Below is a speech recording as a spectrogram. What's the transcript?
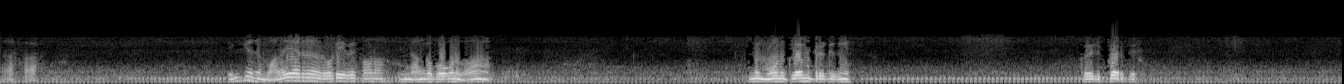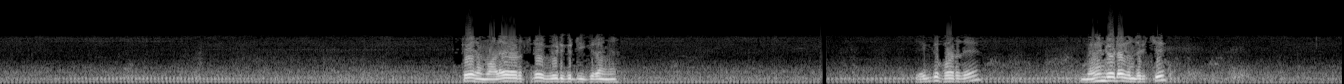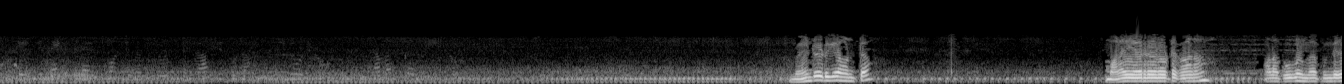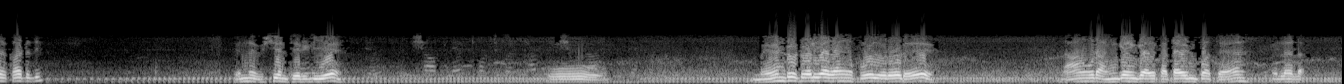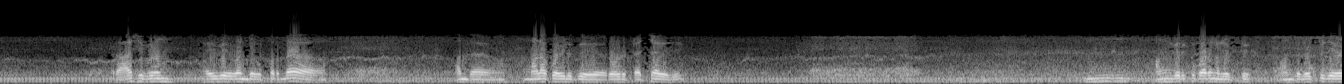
ஆஹா. எங்க அந்த மலையேற ரோடையவே காணும். இன்னும் அங்க போகணுமா? இன்னும் மூணு கிலோமீட்டர் இருக்குதுங்க கோயில் இப்போ இருக்கு. இப்போ இந்த மலையோரத்துல வீடு கட்டிக்கிறாங்க எங்க போறது? மெயின் ரோடே வந்துருச்சு. மெயின் ரோடுக்கே வந்துட்டோம். மலை ஏறுற ரோட்டை காணோம். ஆனால் கூகுள் மேப் இங்கே தான் காட்டுது. என்ன விஷயம் தெரியலையே. ஓ. மெயின் ரோட் வழியாக தாங்க போகுது ரோடு நான் கூட அங்கே எங்கேயாவது கட்டாயின்னு பார்த்தேன். இல்லை இல்லை. ராசிபுரம் ஹைவே வந்ததுக்கப்புறம் தான் அந்த மலை கோயிலுக்கு ரோடு டச் ஆகுது. அங்கே அங்க இருக்கு பாருங்க லெஃப்ட் அந்த left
